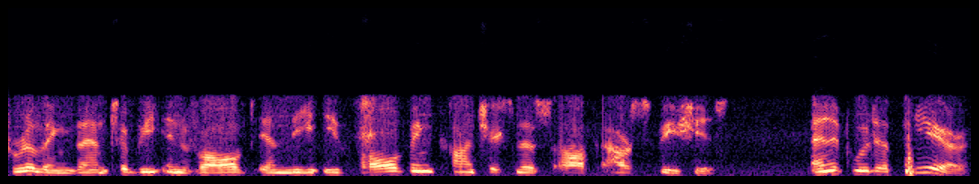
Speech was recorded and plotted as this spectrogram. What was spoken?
thrilling than to be involved in the evolving consciousness of our species. And it would appear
